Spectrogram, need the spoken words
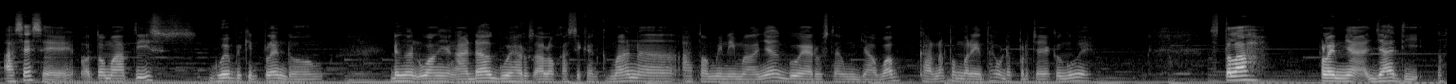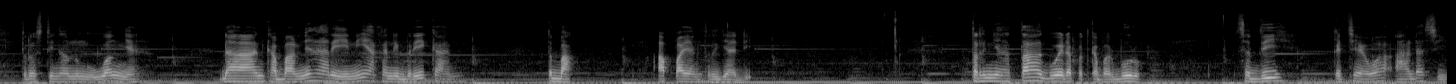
ACC otomatis gue bikin plan dong dengan uang yang ada gue harus alokasikan ke mana? Atau minimalnya gue harus tanggung jawab karena pemerintah udah percaya ke gue. Setelah plannya jadi terus tinggal nunggu uangnya dan kabarnya hari ini akan diberikan tebak apa yang terjadi. Ternyata gue dapat kabar buruk. Sedih kecewa ada sih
